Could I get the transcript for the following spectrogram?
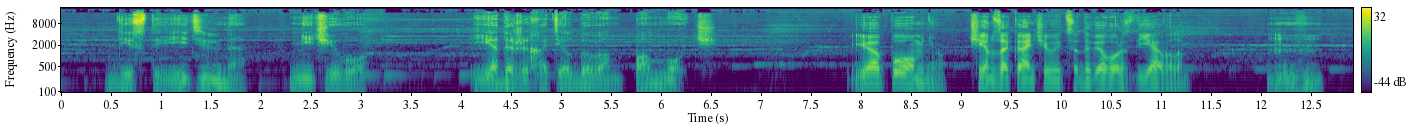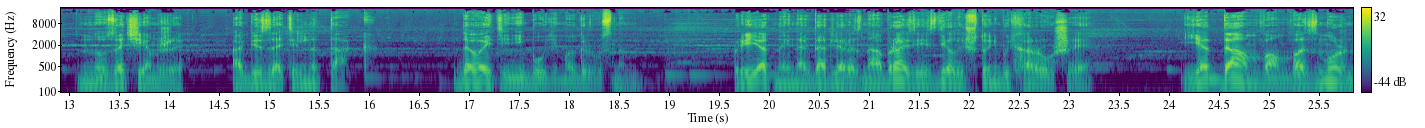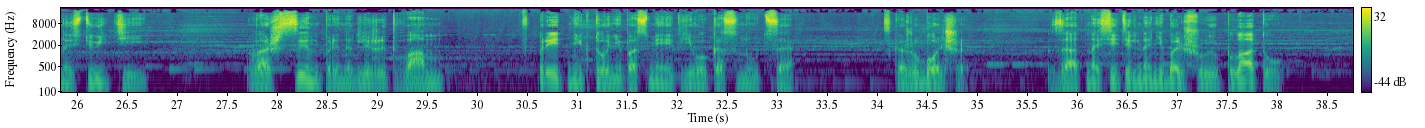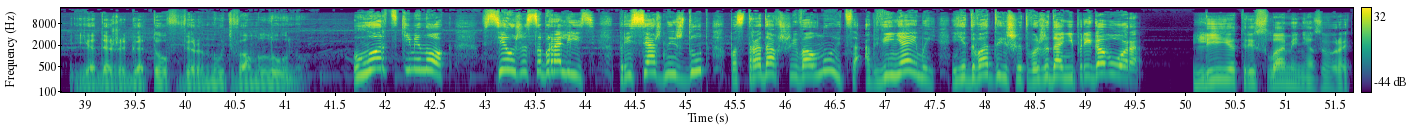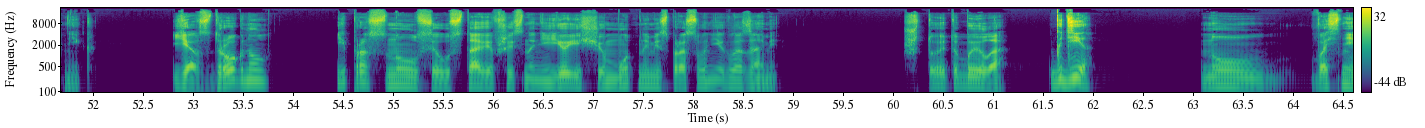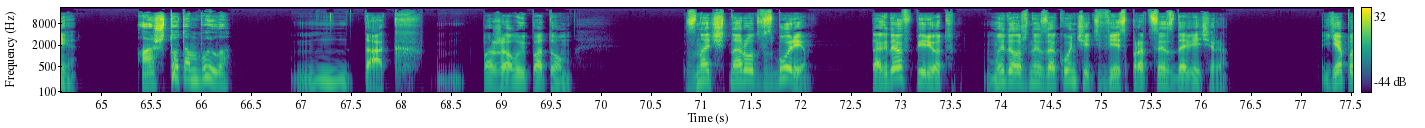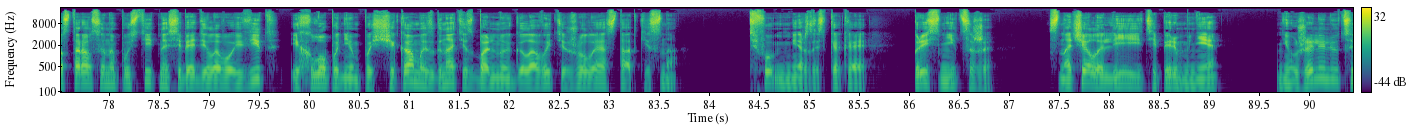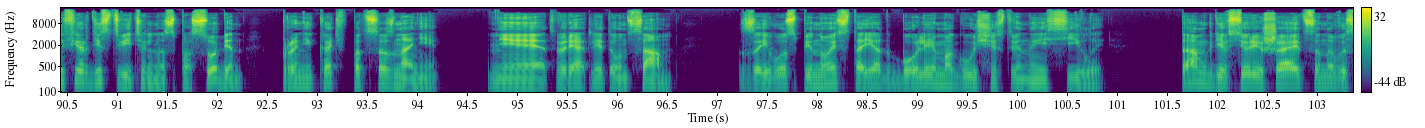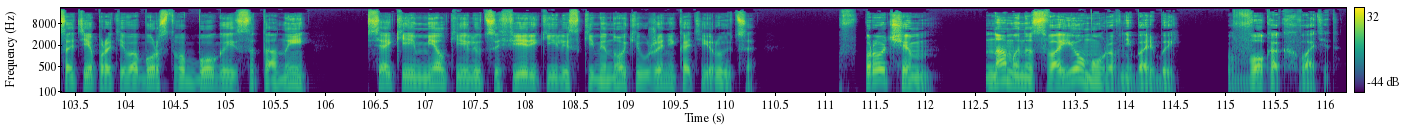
действительно ничего. Я даже хотел бы вам помочь». Я помню, чем заканчивается договор с дьяволом. Ну зачем же обязательно так? Давайте не будем о грустном. Приятно иногда для разнообразия сделать что-нибудь хорошее. Я дам вам возможность уйти. Ваш сын принадлежит вам. Впредь никто не посмеет его коснуться. Скажу больше. За относительно небольшую плату я даже готов вернуть вам луну. Лорд Скиминок, все уже собрались. Присяжные ждут, пострадавшие волнуются, обвиняемый едва дышит в ожидании приговора. Лия трясла меня за воротник. Я вздрогнул и проснулся, уставившись на нее еще мутными с глазами. Что это было? Где? Ну, во сне. А что там было? Так, пожалуй, потом. Значит, народ в сборе? Тогда вперед. Мы должны закончить весь процесс до вечера. Я постарался напустить на себя деловой вид и хлопанием по щекам изгнать из больной головы тяжелые остатки сна. Тьфу, мерзость какая. Приснится же. Сначала Лии, теперь мне. Неужели Люцифер действительно способен проникать в подсознание? Нет, вряд ли это он сам. За его спиной стоят более могущественные силы. Там, где все решается на высоте противоборства Бога и сатаны, всякие мелкие люциферики или скиминоки уже не котируются. Впрочем, нам и на своем уровне борьбы во как хватит.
